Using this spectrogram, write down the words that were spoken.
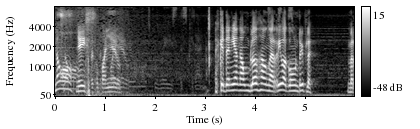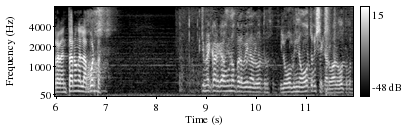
¡No! El compañero. Es que tenían a un Bloodhound arriba con un rifle. Me reventaron en la puerta. Yo me cargué a uno, pero vino el otro. Y luego vino otro y se cargó al otro.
